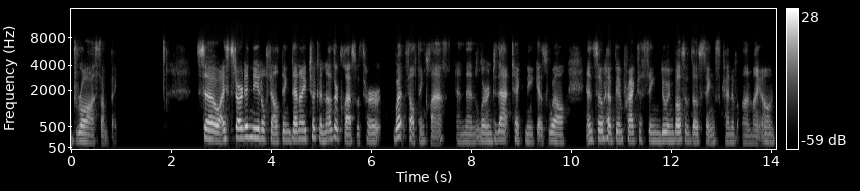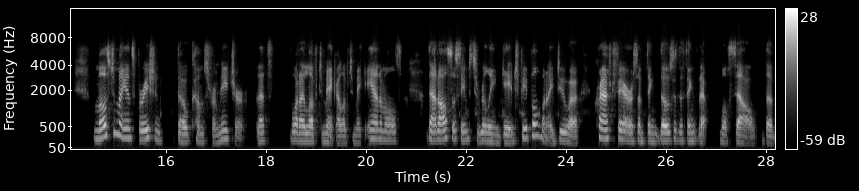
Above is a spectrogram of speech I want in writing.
draw something. So I started needle felting. Then I took another class with her, wet felting class, and then learned that technique as well. And so have been practicing doing both of those things kind of on my own. Most of my inspiration, though, comes from nature. That's what I love to make. I love to make animals. That also seems to really engage people. When I do a craft fair or something, those are the things that will sell the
